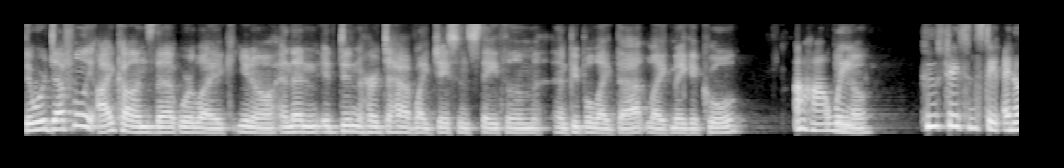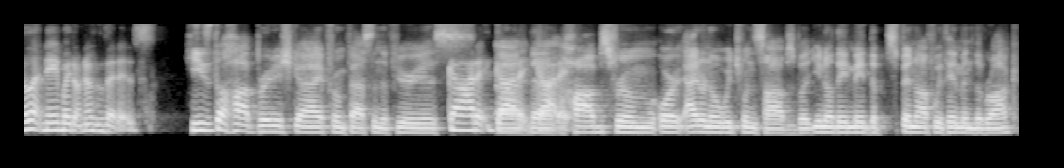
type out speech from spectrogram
there were definitely icons that were like, you know, and then it didn't hurt to have like Jason Statham and people like that, like make it cool. Uh huh. Wait, you know? who's Jason Statham? I know that name. I don't know who that is. He's the hot British guy from Fast and the Furious. Got it, got Uh, it, got it. Hobbs from, or I don't know which one's Hobbs, but you know they made the spin-off with him and The Rock.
